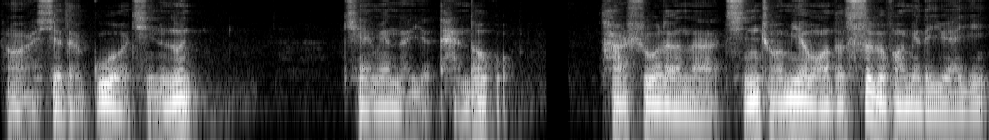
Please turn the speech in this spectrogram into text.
啊写的《过秦论》，前面呢也谈到过，他说了呢秦朝灭亡的四个方面的原因，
